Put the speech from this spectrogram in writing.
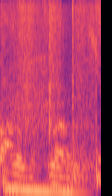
follow the flow.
